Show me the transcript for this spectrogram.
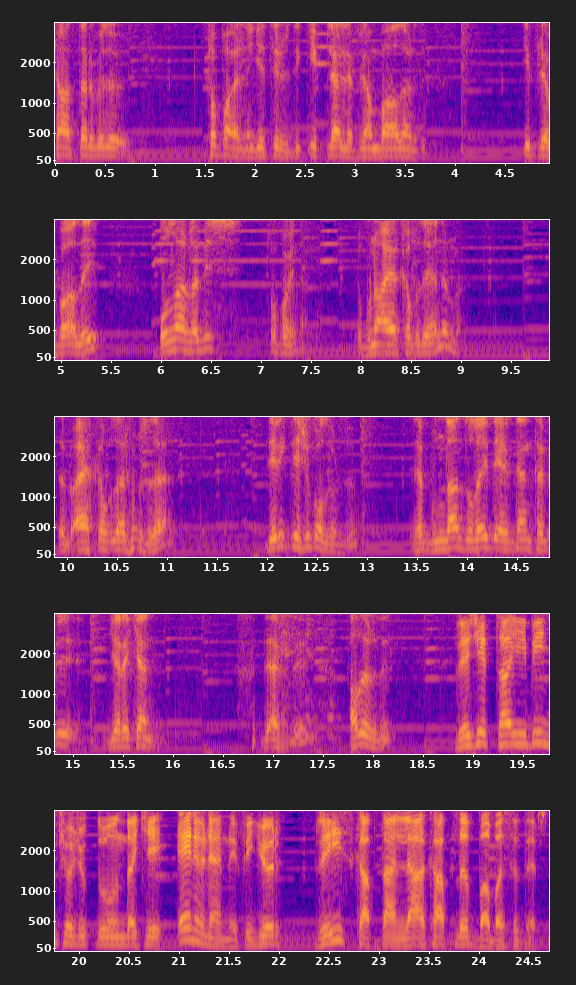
Kağıtları böyle top haline getirirdik, iplerle falan bağlardık. İple bağlayıp onlarla biz top oynardık. E buna ayakkabı dayanır mı? Tabii ayakkabılarımız da delik deşik olurdu. Tabii bundan dolayı da evden tabii gereken dersi alırdık. Recep Tayyip'in çocukluğundaki en önemli figür Reis Kaptan lakaplı babasıdır.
